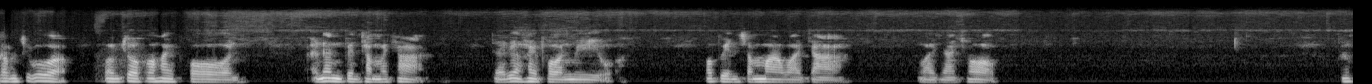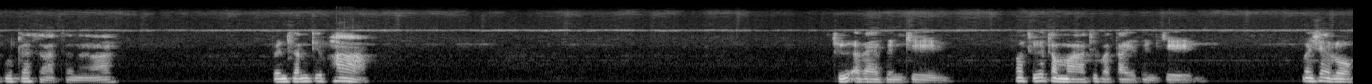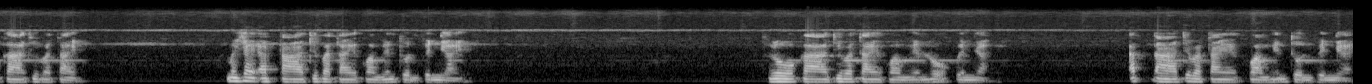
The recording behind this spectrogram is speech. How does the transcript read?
ทำชั่วความชั่วก็ให้พร อันนั้นเป็นธรรมชาติ แต่เรื่องให้พรมีอยู่ เพราะเป็นสัมมาวาจา วาจาชอบ พระพุทธศาสนา เป็นสันติภาพ ถืออะไรเป็นเกณฑ์เพราะถือธรรมาธิปไตยเป็นเกณฑ์ไม่ใช่โลกาธิปไตย ไม่ใช่อัตตาธิปไตยความเห็นตนเป็นใหญ่ โลกาธิปไตยความเห็นโลกเป็นใหญ่ อัตตาธิปไตยความเห็นตนเป็นใหญ่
